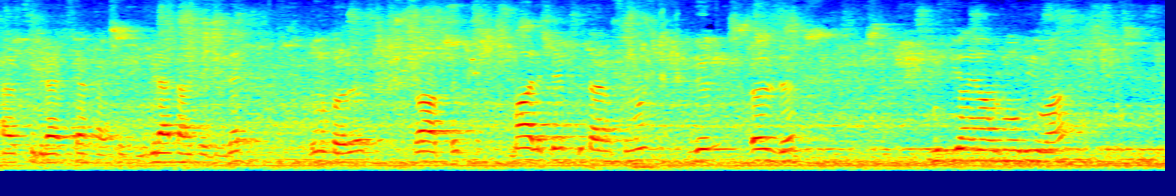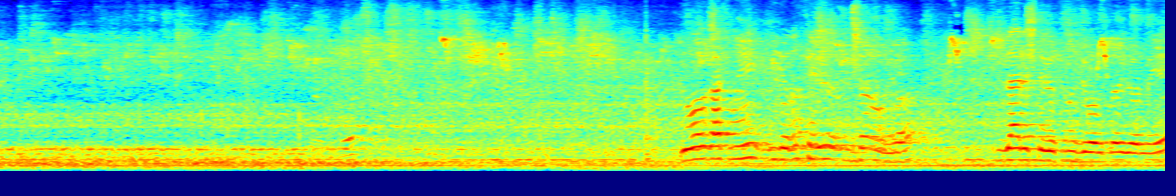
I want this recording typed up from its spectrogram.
Her kişi birer ikişer tane şeklinde, birer tane şekilde yumurtaları dağıttık. Maalesef bir tane kuşumuz dün öldü. Bu siyah yavrunun olduğu yuva. Yuvalık açmayı videoda seviyorum, güzel oluyor. Sizler de seviyorsunuz yuvalıkları görmeyi.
